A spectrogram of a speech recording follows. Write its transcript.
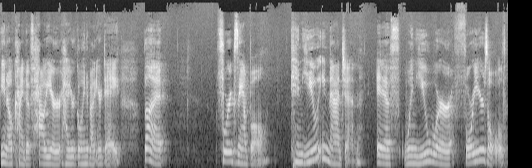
you know, kind of how you're how you're going about your day. But for example, can you imagine if when you were 4 years old,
